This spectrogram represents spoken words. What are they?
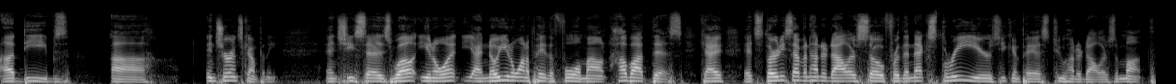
Adib's uh, insurance company. And she says, Well, you know what? I know you don't want to pay the full amount. How about this? Okay. It's $3,700. So for the next three years, you can pay us $200 a month.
